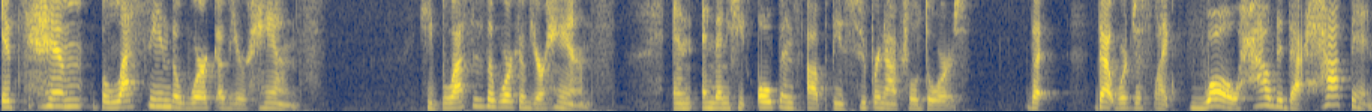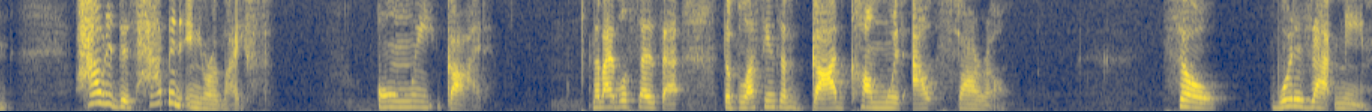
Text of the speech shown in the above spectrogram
It's him blessing the work of your hands. He blesses the work of your hands. And, and then he opens up these supernatural doors that, that were just like, whoa, how did that happen? How did this happen in your life? Only God. The Bible says that the blessings of God come without sorrow. So, what does that mean?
